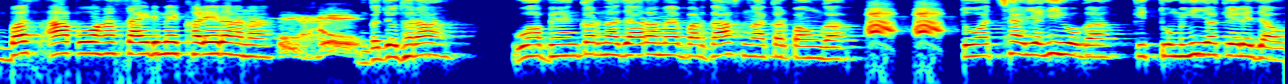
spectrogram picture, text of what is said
बस आप वहाँ साइड में खड़े रहना। गजोधरा वह भयंकर नज़ारा मैं बर्दाश्त ना कर पाऊँगा। तो अच्छा यही होगा कि तुम ही अकेले जाओ।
